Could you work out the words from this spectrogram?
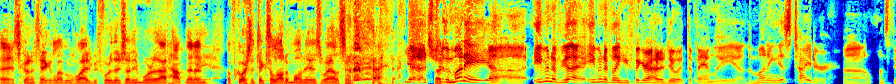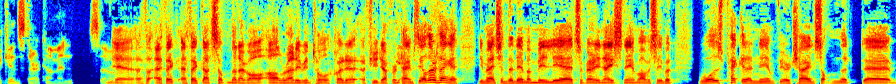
Uh, it's going to take a little while before there's any more of that happening, and yeah. of course, it takes a lot of money as well. So, yeah, that's true. The money, yeah, uh, even if even if like you figure out how to do it, the family, yeah, the money is tighter uh, once the kids start coming. So, yeah, I, th- I, think I think that's something that I've all, already been told quite a, a few different yeah. times. The other thing uh, you mentioned the name Amelia; it's a very nice name, obviously, but was picking a name for your child something that uh,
